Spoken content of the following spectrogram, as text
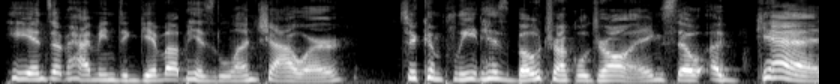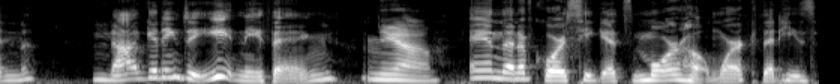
He ends up having to give up his lunch hour to complete his Bowtruckle drawing, so again, not getting to eat anything. Yeah. And then, of course, he gets more homework that he's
